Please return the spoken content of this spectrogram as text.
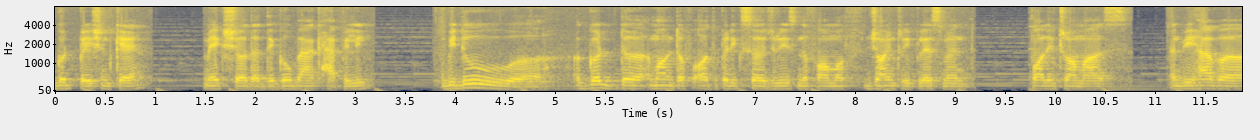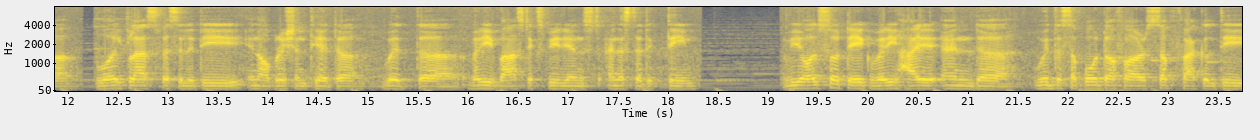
good patient care, make sure that they go back happily. We do uh, a good uh, amount of orthopedic surgeries in the form of joint replacement, polytraumas, and we have a world-class facility in operation theatre with a very vast experienced anesthetic team. We also take very high end uh, with the support of our sub-faculty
